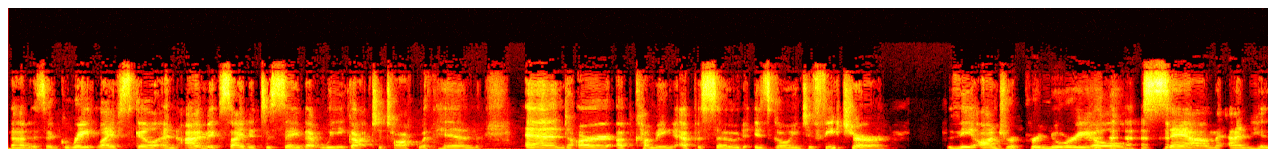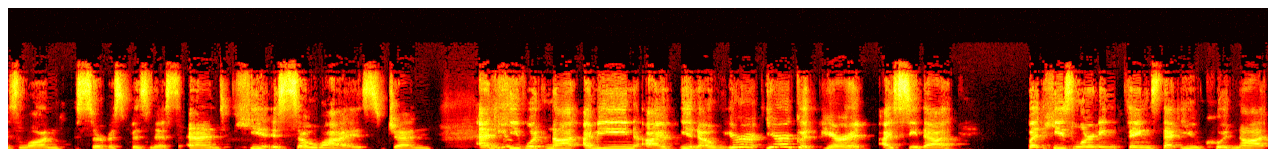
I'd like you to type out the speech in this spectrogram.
That is a great life skill. And I'm excited to say that we got to talk with him. And our upcoming episode is going to feature the entrepreneurial Sam and his lawn service business. And he is so wise, Jen. And he would not, I mean, I'm, you know, you're you're a good parent. I see that. But he's learning things that you could not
